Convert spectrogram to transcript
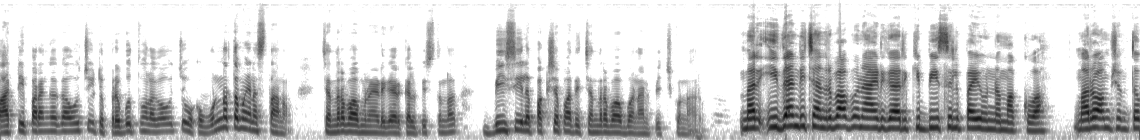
పార్టీ పరంగా కావచ్చు ఇటు ప్రభుత్వంలో కావచ్చు ఒక ఉన్నతమైన స్థానం చంద్రబాబు నాయుడు గారు కల్పిస్తున్నారు. బీసీల పక్షపాతి చంద్రబాబు అని అనిపించుకున్నారు. మరి ఇదండి చంద్రబాబు నాయుడు గారికి బీసీలపై ఉన్న మక్కువ. మరో అంశంతో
